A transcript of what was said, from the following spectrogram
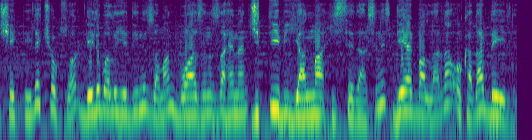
şekliyle çok zor. Deli balı yediğiniz zaman boğazınızda hemen ciddi bir yanma hissedersiniz. Diğer ballarda o kadar değildir.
